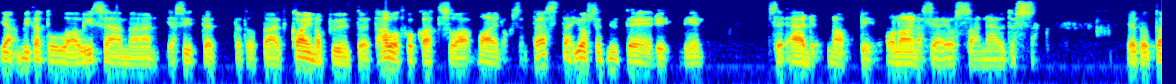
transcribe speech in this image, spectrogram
ja mitä tullaan lisäämään, ja sitten, että, tota, että kainopyyntö, että haluatko katsoa mainoksen tästä, jos et nyt ehdi, niin se add-nappi on aina siellä jossain näytössä. Ja tota,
